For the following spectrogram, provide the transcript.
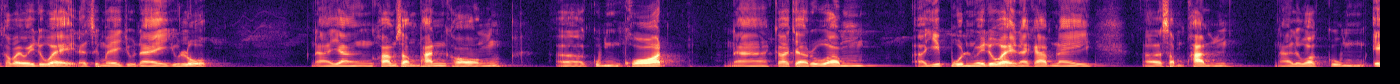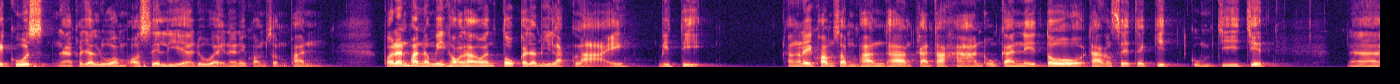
เข้าไปไว้ด้วยนะซึ่งไม่ได้อยู่ในยุโรปนะอย่างความสัมพันธ์ของออกลุ่มควอดนะก็จะรวมญี่ปุ่นไว้ด้วยนะครับในสัมพันธ์ นะหรือว่ากลุ่มเอกุสนะก็จะรวมออสเตรเลียด้วยนะในความสัมพันธ์ เพราะนั้นพันธมิตรของทางตะวันตกก็จะมีหลากหลายมิติ ทั้งในความสัมพันธ์ทางการทหารองค์การเนโตทางเศรษฐกิจกลุ่ม G7 นะ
